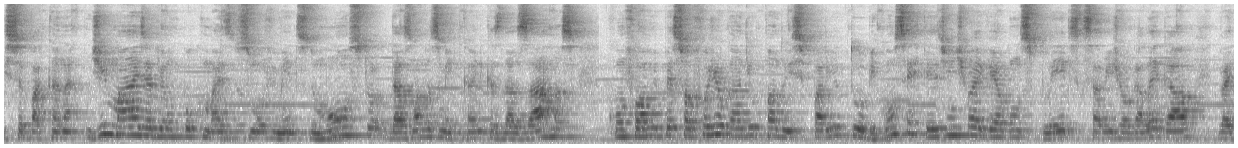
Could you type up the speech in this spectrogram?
Isso é bacana demais, vai ver um pouco mais dos movimentos do monstro, das novas mecânicas das armas conforme o pessoal for jogando e upando isso para o YouTube. Com certeza a gente vai ver alguns players que sabem jogar legal, vai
